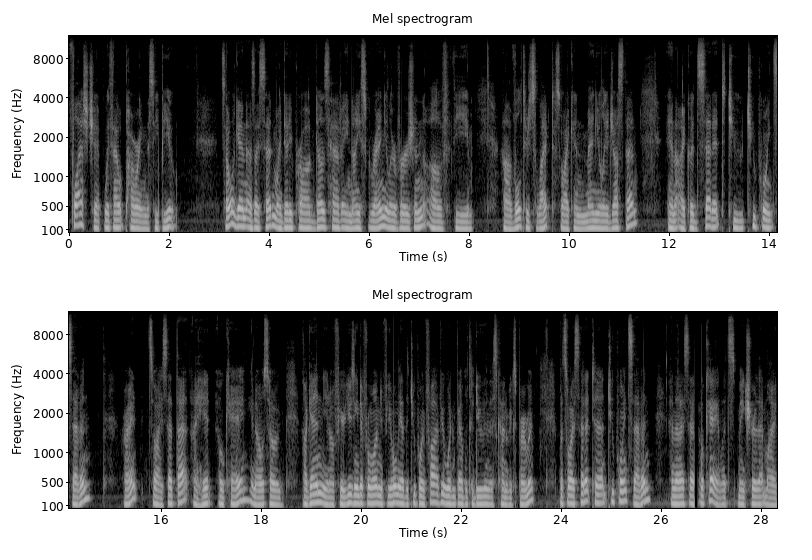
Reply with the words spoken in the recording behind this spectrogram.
flash chip without powering the CPU. So again, as I said, my DediProg does have a nice granular version of the uh, voltage select, so I can manually adjust that. And I could set it to 2.7, all right? So I set that, I hit OK, you know, so again, you know, if you're using a different one, if you only had the 2.5, you wouldn't be able to do this kind of experiment. But so I set it to 2.7, and then I said, okay, let's make sure that my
